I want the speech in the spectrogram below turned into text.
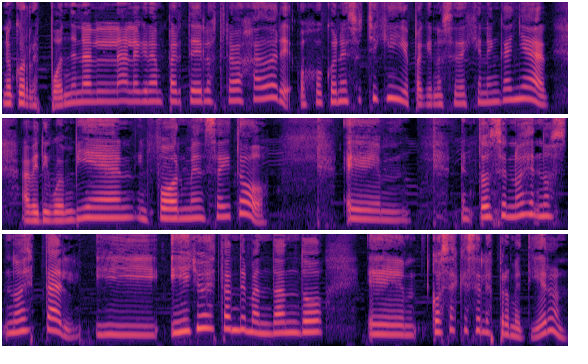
no corresponden a la, gran parte de los trabajadores. Ojo con esos chiquillos para que no se dejen engañar, averigüen bien, infórmense y todo. Em, entonces no es, no, es tal y, ellos están demandando em, cosas que se les prometieron,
